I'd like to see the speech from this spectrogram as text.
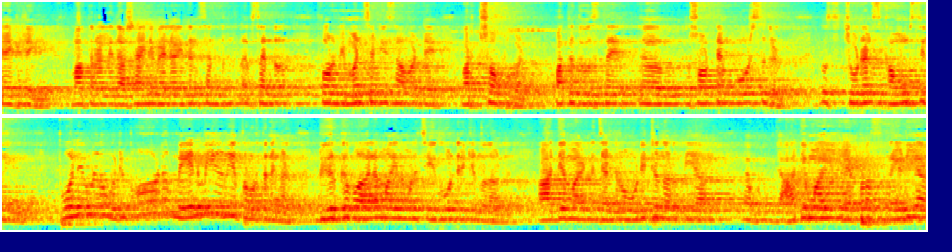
മേഖലയിൽ. മാത്രമല്ല ഇത് അഷായന Velayudhan centre centre for women studies ആവട്ടെ വർക്ക്ഷോപ്പുകൾ പത്ത് ദിവസത്തെ ഷോർട്ട് ടൈം കോഴ്സുകൾ സ്റ്റുഡൻസ് കൗൺസിലിംഗ് പോലെയുള്ള ഒരുപാട് മേന്മയേറിയ പ്രവർത്തനങ്ങൾ ദീർഘകാലമായി നമ്മൾ ചെയ്തുകൊണ്ടിരിക്കുന്നതാണ്. ആദ്യമായിട്ട് ജെൻഡർ ഓഡിറ്റ് നടത്തിയ ആദ്യമായി എ പ്ലസ് നേടിയ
